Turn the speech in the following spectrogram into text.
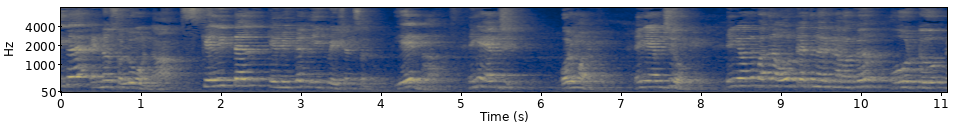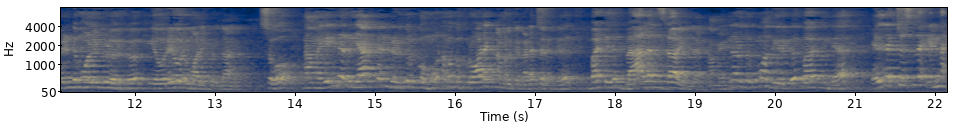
இத என்ன சொல்லுவோம்னா ஸ்கெலிட்டல் கெமிக்கல் ஈக்குவேஷன் சொல்லுவோம். ஏன்னா இங்க எம்ஜி ஒரு மாலிகூல் இங்க எம்ஜி ஓகே இங்க வந்து பாத்தீங்கன்னா ஓட்டு எத்தனை இருக்கு நமக்கு? ஓட்டு ரெண்டு மாலிகூல் இருக்கு. இங்க ஒரே ஒரு மாலிகூல் தான். சோ நம்ம என்ன ரியாக்டன்ட் எடுத்திருக்கோமோ நமக்கு ப்ராடக்ட் நமக்கு கிடைச்சிருக்கு. பட் இது பேலன்ஸ்டா இல்ல. நம்ம என்ன எடுத்திருக்கோமோ அது இருக்கு. பட் இங்க எல்ஹெச்எஸ்ல என்ன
